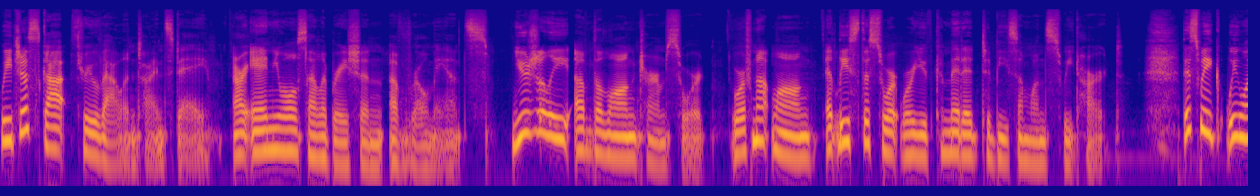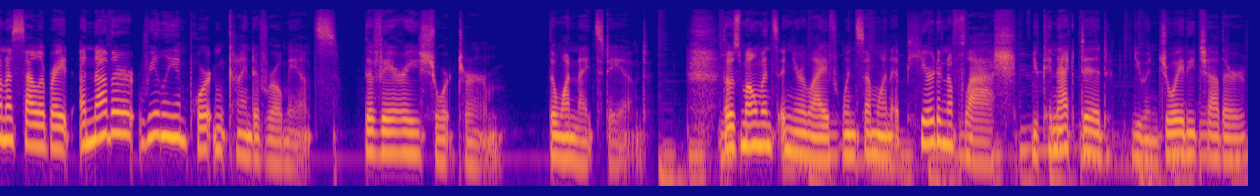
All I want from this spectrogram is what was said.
We just got through Valentine's Day, our annual celebration of romance. Usually of the long term sort, or if not long, at least the sort where you've committed to be someone's sweetheart. This week, we want to celebrate another really important kind of romance the very short term, the one night stand. Those moments in your life when someone appeared in a flash, you connected, you enjoyed each other,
